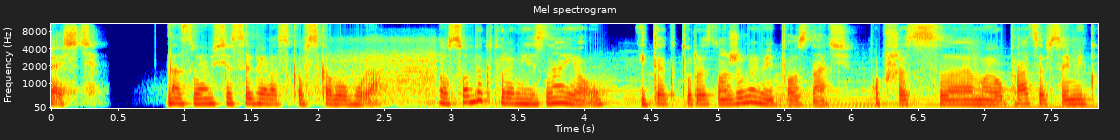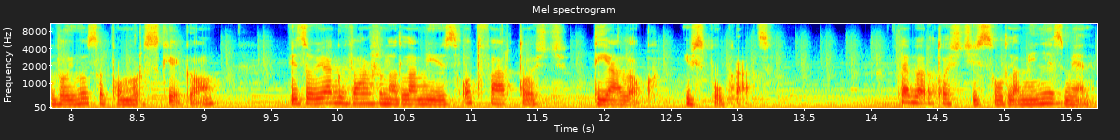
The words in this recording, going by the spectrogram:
Cześć, nazywam się Sylwia Laskowska-Bobula. Osoby, które mnie znają i te, które zdążyły mnie poznać poprzez e, moją pracę w Sejmiku Województwa Pomorskiego, wiedzą, jak ważna dla mnie jest otwartość, dialog i współpraca. Te wartości są dla mnie niezmienne.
